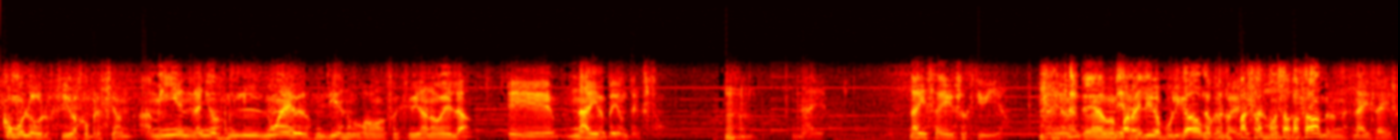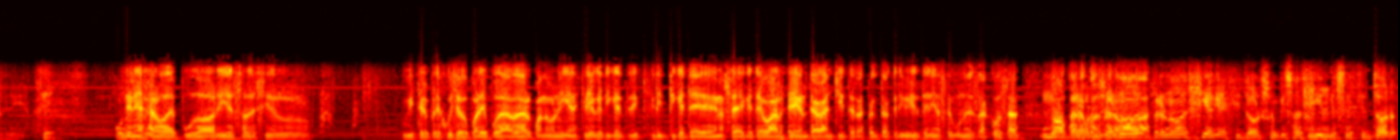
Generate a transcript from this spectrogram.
¿Cómo logro escribir bajo presión? A mí en el año 2009, 2010, no me acuerdo cuándo fue escribir la novela, eh, nadie me pedía un texto. Nadie. Nadie sabía que yo escribía. Tenía un par de libros publicados porque pasa cosas pasaban, pero na- nadie sabía que yo escribía. Sí. Uno ¿Tenías sabía- algo de pudor y eso, decir, viste el prejuicio que por ahí puede haber cuando uno escribe que te, que te, que te- no sé, que te bardeen, te hagan chistes respecto a escribir? ¿Tenías alguna de esas cosas? No, ¿Lo cual pero, lo por ejemplo, no, pero no decía que era escritor. Yo empiezo a decir que soy escritor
